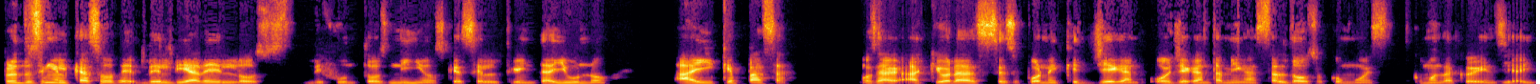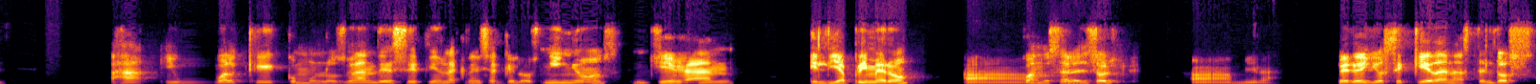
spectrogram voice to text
Pero entonces en el caso de- del Día de los Difuntos Niños, que es el 31, ¿ahí qué pasa? O sea, ¿a qué horas se supone que llegan? ¿O llegan también hasta el 2? ¿O cómo es, cómo es la creencia ahí? Ajá, igual que como los grandes, se tiene la creencia que los niños llegan el día primero Ah, cuando sale el sol, Ah, mira. pero ellos se quedan hasta el 2.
